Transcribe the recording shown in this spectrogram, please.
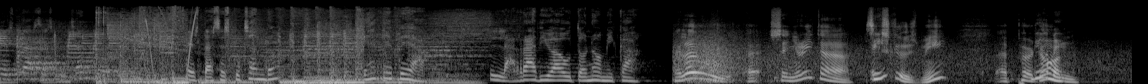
Estás escuchando. Estás escuchando RPA, la radio autonómica. Hello, eh, señorita. ¿Sí? Excuse me. Eh, perdón.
